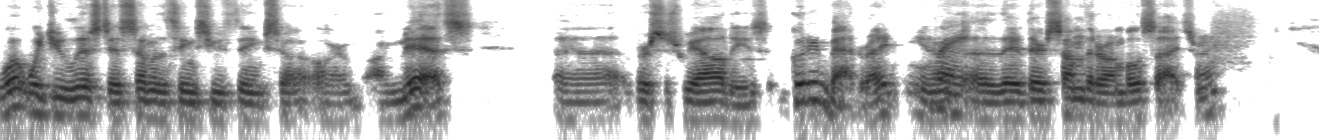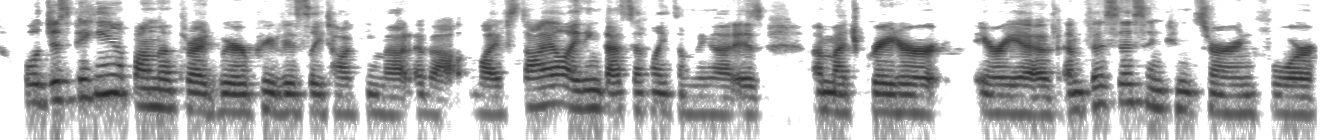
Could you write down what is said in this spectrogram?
what would you list as some of the things you think so are, are myths uh, versus realities, good and bad, right? You know, Right. uh, there, there's some that are on both sides, right? Well, just picking up on the thread we were previously talking about about lifestyle, I think that's definitely something that is a much greater area of emphasis and concern for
